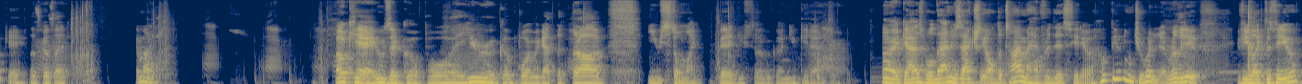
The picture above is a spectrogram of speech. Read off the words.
Okay, let's go outside. Come on. Okay, who's a good boy? You're a good boy. We got the dog. You stole my bed, you son of a gun. You get out of here. Alright guys, well that is actually all the time I have for this video. I hope you enjoyed it, I really do. If you like this video,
